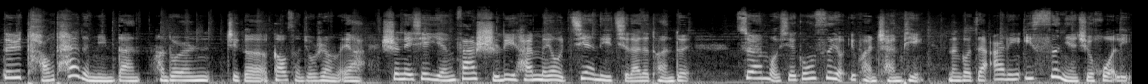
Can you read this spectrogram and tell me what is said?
对于淘汰的名单，很多人这个高层就认为啊，是那些研发实力还没有建立起来的团队。虽然某些公司有一款产品能够在二零一四年去获利，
